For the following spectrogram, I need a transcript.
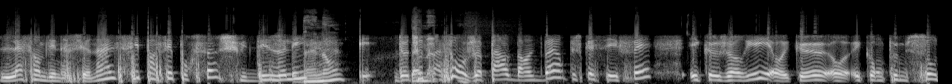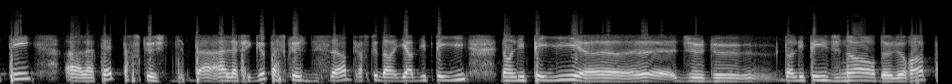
l'Assemblée nationale, c'est pas fait pour ça. Je suis désolée. Ben non. Et de ben, toute façon, je parle dans le beurre puisque c'est fait et que j'aurai euh, que euh, et qu'on peut me sauter à la tête parce que je ben, à la figure parce que je dis ça parce que dans il y a des pays dans les pays euh, du, de dans les pays du nord de l'Europe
